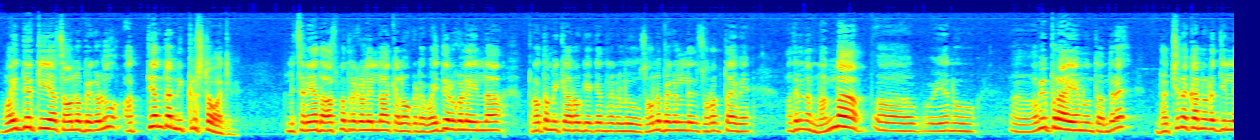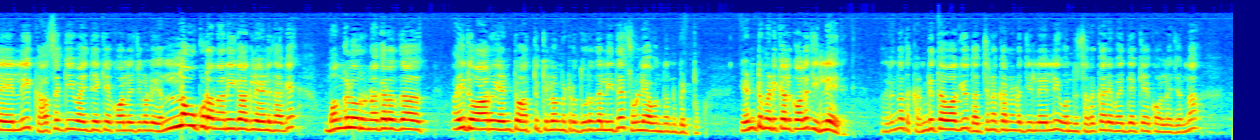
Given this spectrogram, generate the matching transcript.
ವೈದ್ಯಕೀಯ ಸೌಲಭ್ಯಗಳು ಅತ್ಯಂತ ನಿಕೃಷ್ಟವಾಗಿವೆ. ಅಲ್ಲಿ ಸರಿಯಾದ ಆಸ್ಪತ್ರೆಗಳಿಲ್ಲ, ಕೆಲವು ಕಡೆ ವೈದ್ಯರುಗಳೇ ಇಲ್ಲ, ಪ್ರಾಥಮಿಕ ಆರೋಗ್ಯ ಕೇಂದ್ರಗಳು ಸೌಲಭ್ಯಗಳಲ್ಲಿ ಸೊರಗ್ತಾ ಇವೆ. ಅದರಿಂದ ನನ್ನ ಏನು ಅಭಿಪ್ರಾಯ ಏನು ಅಂತಂದರೆ ದಕ್ಷಿಣ ಕನ್ನಡ ಜಿಲ್ಲೆಯಲ್ಲಿ ಖಾಸಗಿ ವೈದ್ಯಕೀಯ ಕಾಲೇಜುಗಳು ಎಲ್ಲವೂ ಕೂಡ ನಾನು ಈಗಾಗಲೇ ಹೇಳಿದಾಗೆ ಮಂಗಳೂರು ನಗರದ ಐದು, ಆರು, ಎಂಟು, ಹತ್ತು ಕಿಲೋಮೀಟರ್ ದೂರದಲ್ಲಿ ಇದೆ ಸುಳ್ಯ ಒಂದನ್ನು ಬಿಟ್ಟು. ಎಂಟು ಮೆಡಿಕಲ್ ಕಾಲೇಜ್ ಇಲ್ಲೇ ಇದೆ. ಅದರಿಂದ ಅದು ಖಂಡಿತವಾಗಿಯೂ ದಕ್ಷಿಣ ಕನ್ನಡ ಜಿಲ್ಲೆಯಲ್ಲಿ ಒಂದು ಸರ್ಕಾರಿ ವೈದ್ಯಕೀಯ ಕಾಲೇಜನ್ನು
